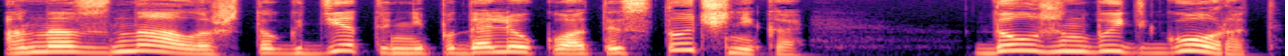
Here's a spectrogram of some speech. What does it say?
Она знала, что где-то неподалеку от источника должен быть город.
